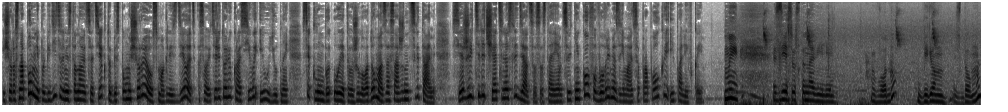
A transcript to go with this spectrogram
Еще раз напомню, победителями становятся те, кто без помощи РЭУ смогли сделать свою территорию красивой и уютной. Все клумбы у этого жилого дома засажены цветами. Все жители тщательно следят за состоянием цветников, вовремя занимаются прополкой и поливкой. Мы здесь установили воду, берем из дома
